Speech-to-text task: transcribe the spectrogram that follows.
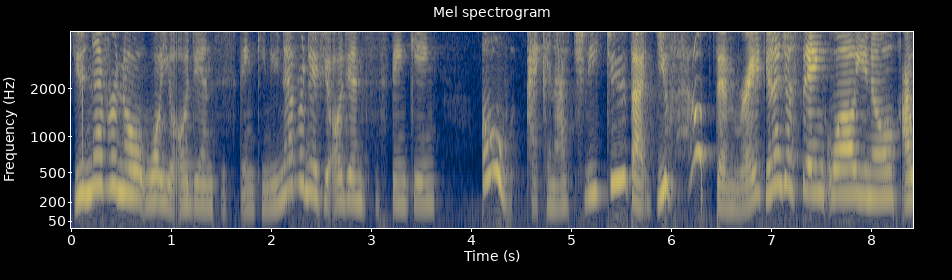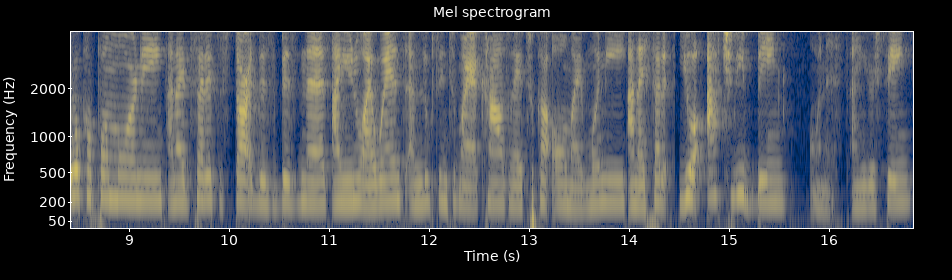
you never know what your audience is thinking. You never know if your audience is thinking, oh, I can actually do that. You've helped them, right? You're not just saying, well, you know, I woke up one morning and I decided to start this business and, you know, I went and looked into my account and I took out all my money and I started. You're actually being honest and you're saying,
